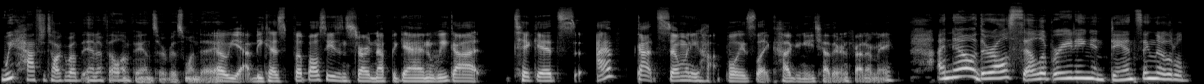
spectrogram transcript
we have to talk about the NFL and fan service one day. Oh yeah, because football season's starting up again. We got tickets. I've got so many hot boys like hugging each other in front of me. I know. They're all celebrating and dancing their little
